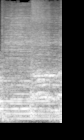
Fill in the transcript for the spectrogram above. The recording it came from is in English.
Oh,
